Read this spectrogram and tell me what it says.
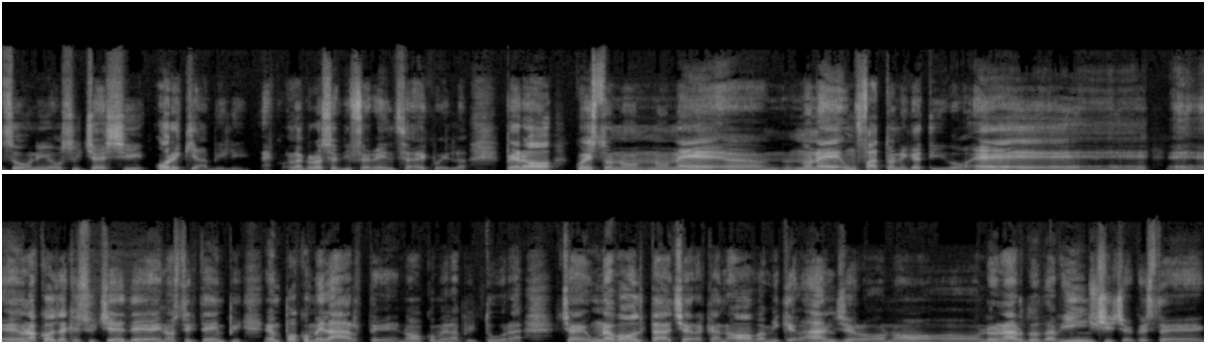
o successi orecchiabili. Ecco, la grossa differenza è quella. Però questo non, non, è, uh, non è, un fatto negativo, è, è, è, una cosa che succede ai nostri tempi. È un po' come l'arte, no? come la pittura. Cioè, una volta c'era Canova, Michelangelo, no? Leonardo da Vinci, cioè queste...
